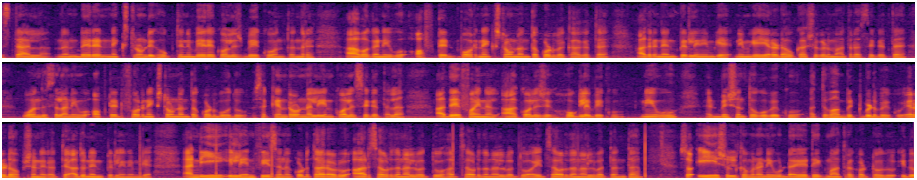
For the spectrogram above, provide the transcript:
ಇಷ್ಟ ಇಲ್ಲ ನಾನು ಬೇರೆ ನೆಕ್ಸ್ಟ್ ರೌಂಡಿಗೆ ಹೋಗ್ತೀನಿ, ಬೇರೆ ಕಾಲೇಜ್ ಬೇಕು ಅಂತಂದರೆ, ಆವಾಗ ನೀವು ಆಫ್ಟೆಡ್ ಫಾರ್ ನೆಕ್ಸ್ಟ್ ರೌಂಡ್ ಅಂತ ಕೊಡಬೇಕಾಗುತ್ತೆ. ಆದರೆ ನೆನಪಿರಲಿ ನಿಮಗೆ ನಿಮಗೆ ಎರಡು ಅವಕಾಶಗಳು ಮಾತ್ರ ಸಿಗುತ್ತೆ. ಒಂದು ಸಲ ನೀವು ಆಪ್ಟೆಡ್ ಫಾರ್ ನೆಕ್ಸ್ಟ್ ರೌಂಡ್ ಅಂತ ಕೊಡ್ಬೋದು. ಸೆಕೆಂಡ್ ರೌಂಡ್ನಲ್ಲಿ ಏನು ಕಾಲೇಜ್ ಸಿಗುತ್ತಲ್ಲ, ಅದೇ ಫೈನಲ್ ಆ ಕಾಲೇಜಿಗೆ ಹೋಗಲೇಬೇಕು. ನೀವು ಅಡ್ಮಿಷನ್ ತೊಗೋಬೇಕು ಅಥವಾ ಬಿಟ್ಬಿಡಬೇಕು. ಎರಡು ಆಪ್ಷನ್ ಇರುತ್ತೆ, ಅದು ನೆನಪಿರಲಿ ನಿಮಗೆ. ಆ್ಯಂಡ್ ಈ ಇಲ್ಲೇನು ಫೀಸನ್ನು ಕೊಡ್ತಾರೆ ಅವರು? ಆರು ಸಾವಿರದ ನಲ್ವತ್ತು ಹತ್ತು ಸಾವಿರದ ನಲ್ವತ್ತು, ಐದು ಸಾವಿರದ ನಲ್ವತ್ತು ಅಂತ. ಸೊ ಈ ಶುಲ್ಕವನ್ನು ನೀವು ಡಯಟಿಗೆ ಮಾತ್ರ ಕಟ್ಟೋದು. ಇದು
